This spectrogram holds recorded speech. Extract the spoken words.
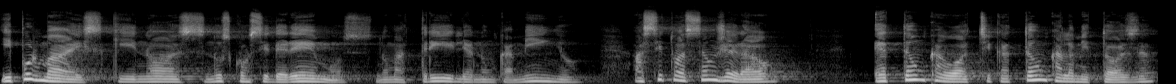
e por mais que nós nos consideremos numa trilha, num caminho, a situação geral é tão caótica, tão calamitosa,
